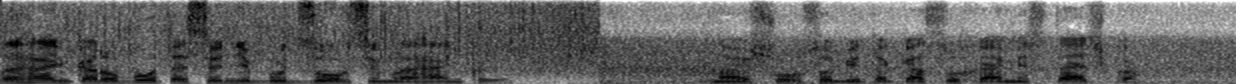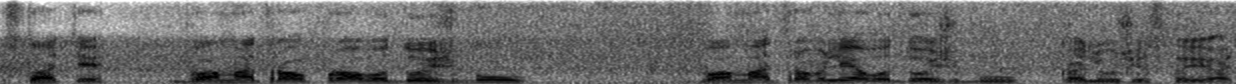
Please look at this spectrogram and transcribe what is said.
легенька робота сьогодні буде зовсім легенькою. Знайшов собі таке сухе містечко. Кстати, 2 метри вправо дощ був, 2 метри вліво дощ був, калюжі стоять.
